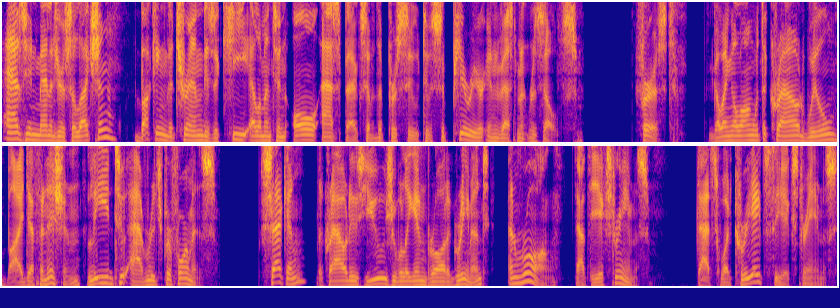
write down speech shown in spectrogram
As in manager selection, bucking the trend is a key element in all aspects of the pursuit of superior investment results. First, going along with the crowd will, by definition, lead to average performance. Second, the crowd is usually in broad agreement and wrong at the extremes. That's what creates the extremes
